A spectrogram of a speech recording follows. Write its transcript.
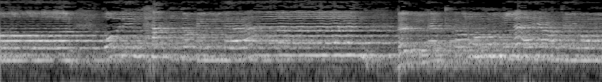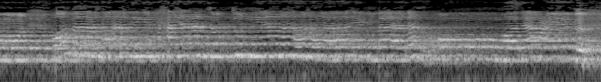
الله. قل الحمد لله بل أكثرهم لا يعقلون. وما هذه الحياة الدنيا إلا لهو ولعب.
